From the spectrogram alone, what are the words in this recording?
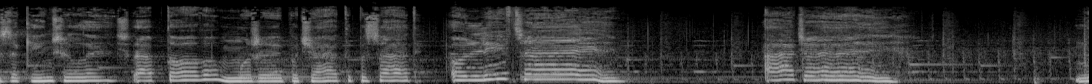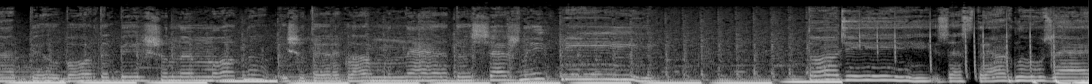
закінчились раптово може почати писати олівцем адже на білбордах більше не модно Пишете рекламу недосяжних мрій Тоді застрягну вже.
